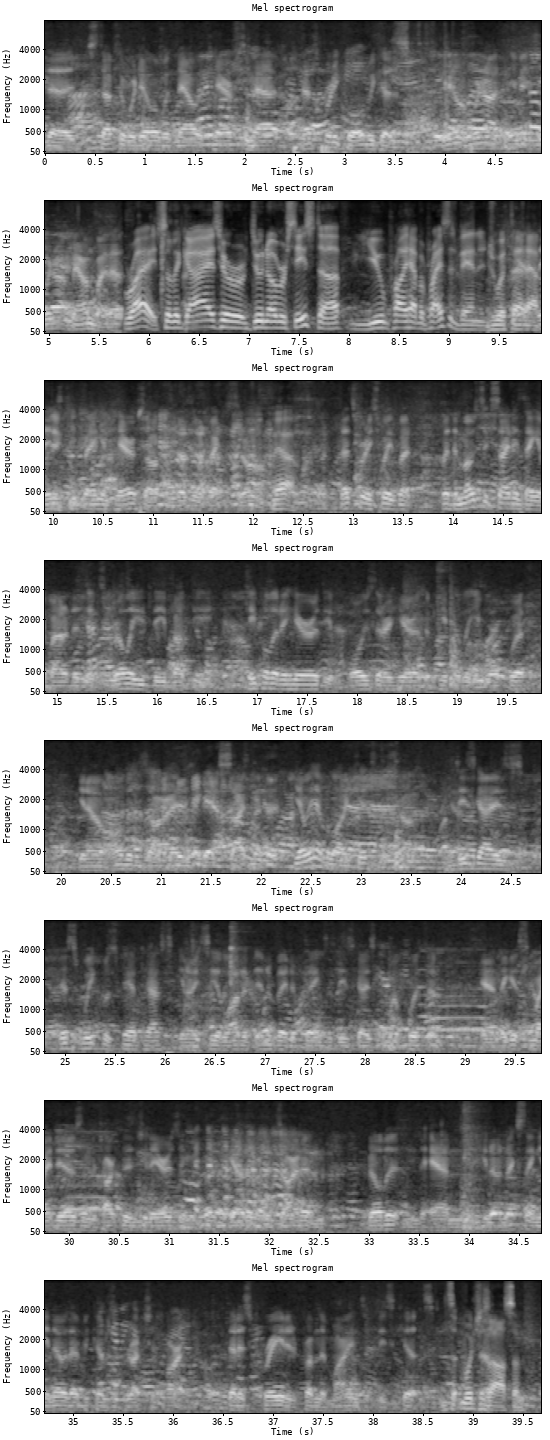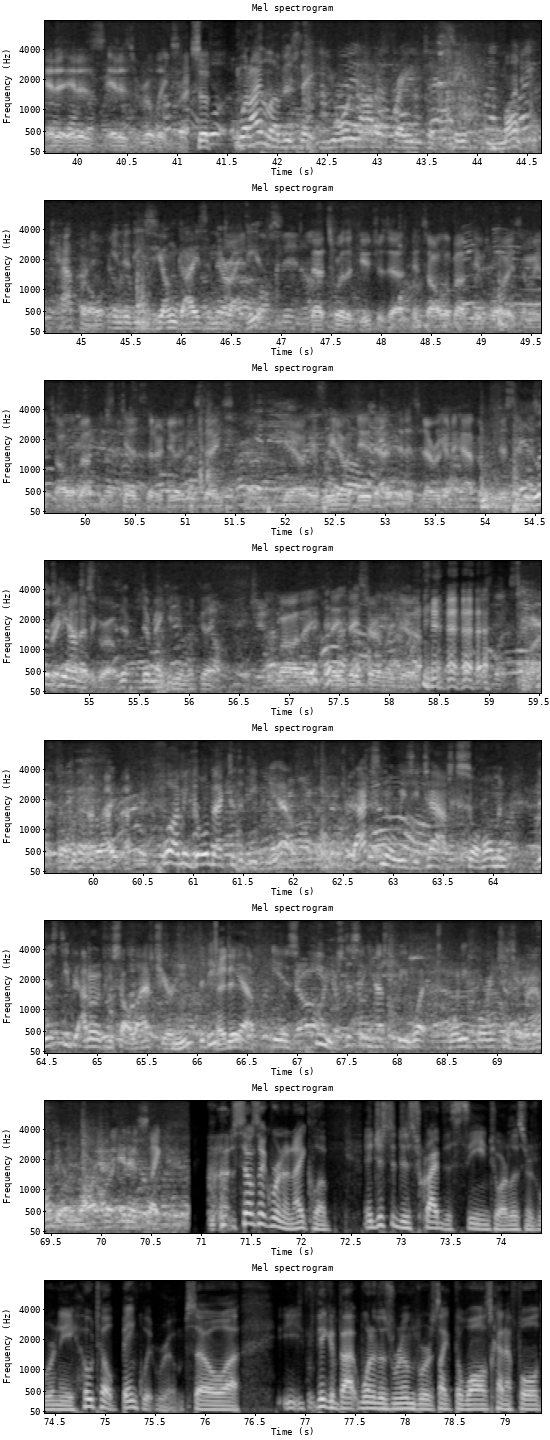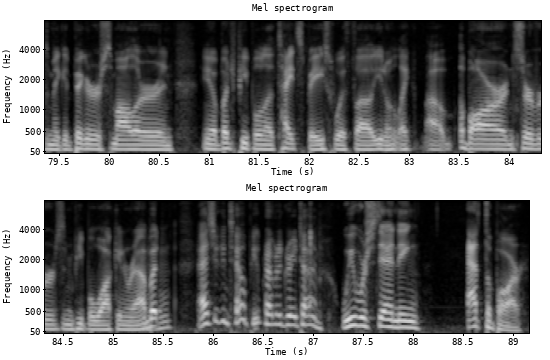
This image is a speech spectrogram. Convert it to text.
the stuff that we're dealing with now, the tariffs and that, that's pretty cool because we don't, we're not we're not bound by that. Right. So the guys who are doing overseas stuff, you probably have a price advantage with that Yeah, they just keep banging tariffs off and it doesn't affect us at all. Yeah. That's pretty sweet. But but the most exciting thing about it is it's really the about the people that are here, the employees that are here, the people that you work with, you know, all the design, the excitement. You know, we have a lot of kids in the shop. These guys this week was fantastic. You know, you see a lot of innovative things that these guys come up with and, and they get some ideas and they talk to the engineers and we put it together and design it and build it and, and you know, next thing you know that becomes a production part that is created from the minds of these kids. Which is awesome. It, it is it is really exciting. So Well, what I love is that you're not afraid to sink money, capital, into these young guys and their ideas. that's where the future's at. It's all about the employees. I mean, it's all about these kids that are doing these things. You know, if we don't do that, then it's never going to happen. This And let's industry be has honest, to grow. they're, they're making you look good, Well, they, they, they certainly do. They look smart. right? Well, I mean, going back to the DPF, that's no easy task. So, Holman, this DPF, I don't know if you saw last year, the I did. DPF is huge. This thing has to be, what, 24 inches around or longer? And it's like Sounds like we're in a nightclub. And just to describe the scene to our listeners, we're in a hotel banquet room. So uh, you think about one of those rooms where it's like the walls kind of fold to make it bigger or smaller, and you know a bunch of people in a tight space with uh, you know like uh, a bar and servers and people walking around. But as you can tell, people are having a great time We were standing at the bar,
